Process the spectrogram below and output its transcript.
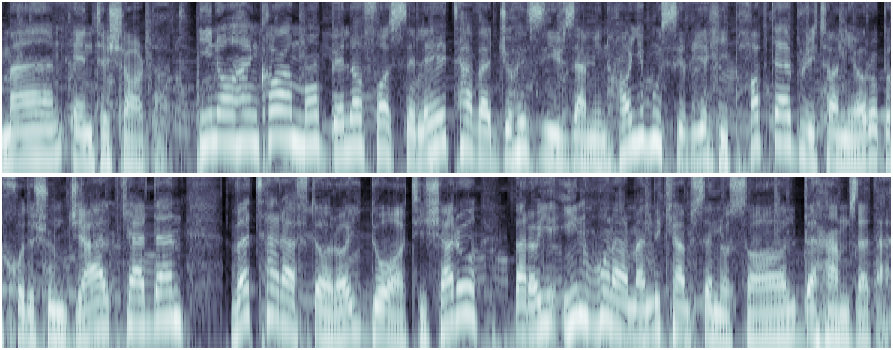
من انتشار داد. این آهنگ ها اما بلا فاصله توجه زیرزمین های موسیقی هیپ هاپ در بریتانیا رو به خودشون جلب کردن و طرفدارای دو آتیشه رو برای این هنرمند کم سن و سال به هم زدن.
